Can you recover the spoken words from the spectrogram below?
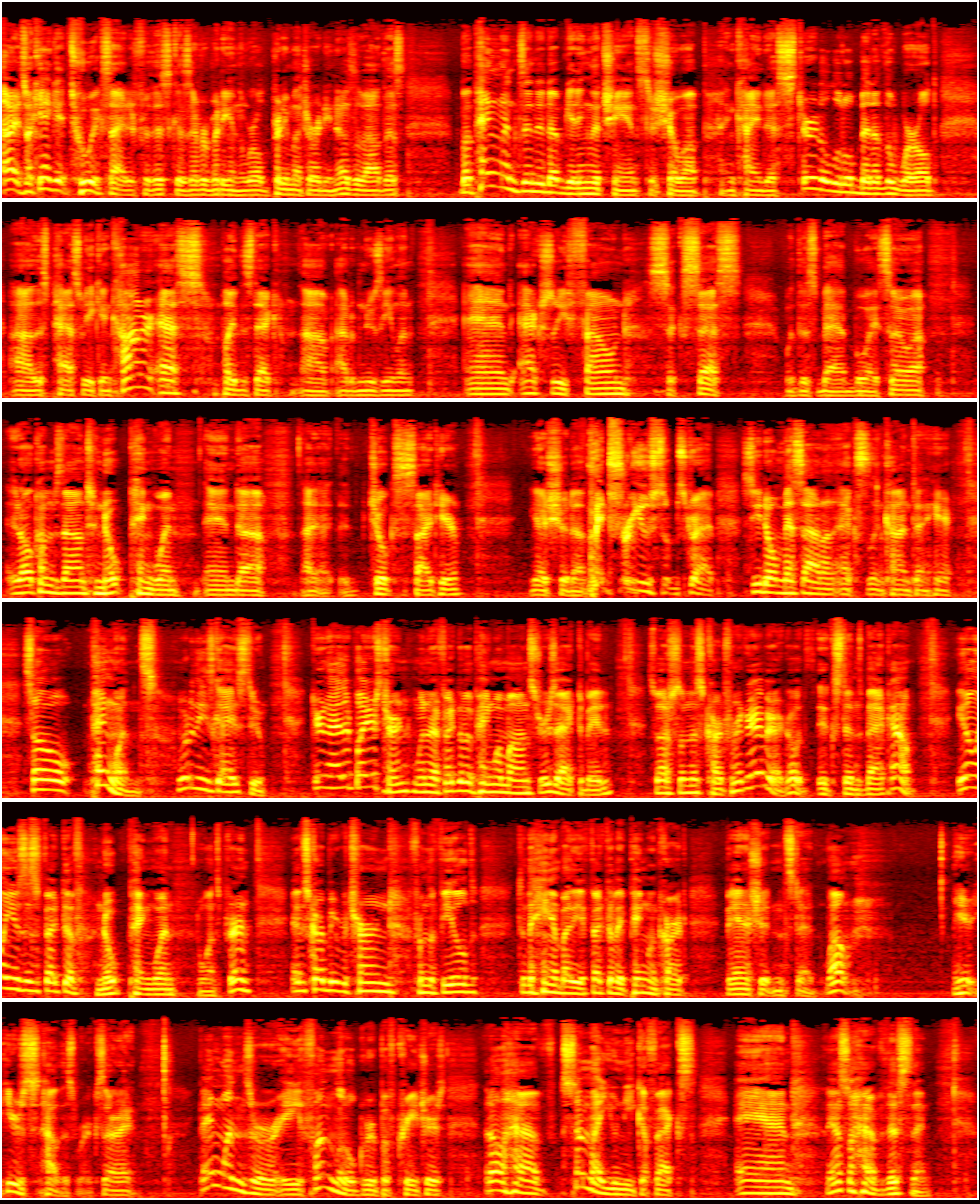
Alright, so I can't get too excited for this because everybody in the world pretty much already knows about this. But Penguins ended up getting the chance to show up and kind of stirred a little bit of the world uh, this past week. weekend. Connor S. played this deck uh, out of New Zealand and actually found success with this bad boy. So uh, it all comes down to Nope Penguin. And uh, jokes aside here, you guys should uh, make sure you subscribe so you don't miss out on excellent content here. So, penguins. What do these guys do? During either player's turn, when an effect of a penguin monster is activated, so summon this card from your graveyard. Oh, it extends back out. You only use this effect of Nope Penguin once per turn. If this card be returned from the field to the hand by the effect of a penguin card, banish it instead. Well, here, here's how this works, alright? Penguins are a fun little group of creatures that all have semi-unique effects, and they also have this thing.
